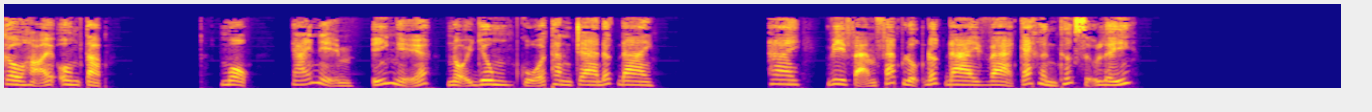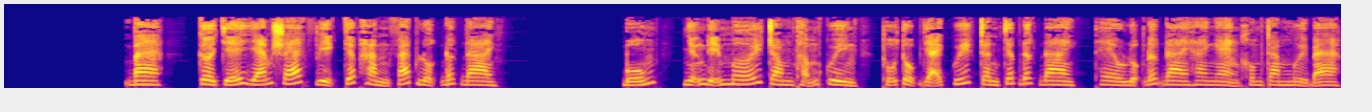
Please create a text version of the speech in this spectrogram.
Câu hỏi ôn tập 1. Khái niệm, ý nghĩa, nội dung của thanh tra đất đai 2. Vi phạm pháp luật đất đai và các hình thức xử lý 3. Cơ chế giám sát việc chấp hành pháp luật đất đai 4 những điểm mới trong thẩm quyền, thủ tục giải quyết tranh chấp đất đai theo luật đất đai 2013.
